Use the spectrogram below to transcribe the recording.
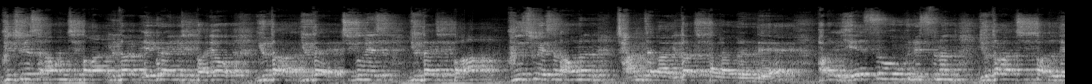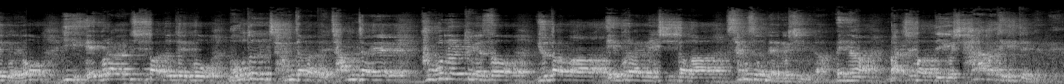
그 중에서 나온 지파가 유다 에브라임 지파요. 유다 유다 지금의 유다 지파. 그 속에서 나오는 장자가 유다 지파라 그러는데 바로 예수 그리스도는 유다 지파도 되고요. 이 에브라임 지파도 되고 모든 장자가 돼. 장자의 그분을 통해서 유다와 에브라임의 지파가 생성되는 것입니다. 왜냐 마지막 때 이것이 하나가 되기 때문에 그래요.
